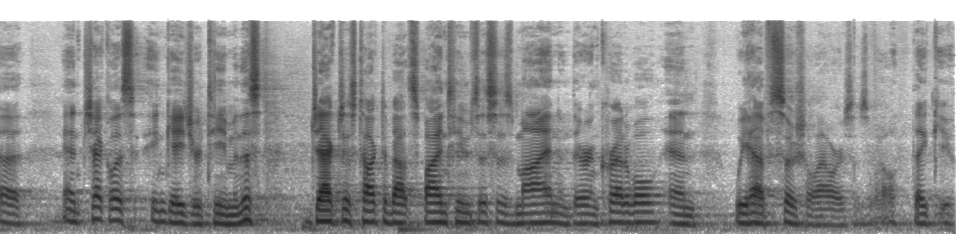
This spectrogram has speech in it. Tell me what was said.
Uh, and checklists engage your team. And this, Jack just talked about spine teams. This is mine, and they're incredible. And we have social hours as well. Thank you.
